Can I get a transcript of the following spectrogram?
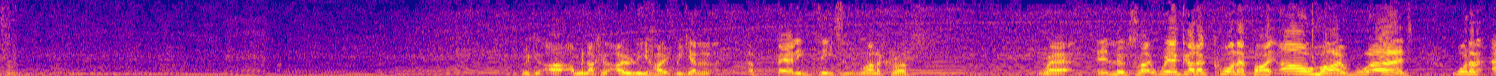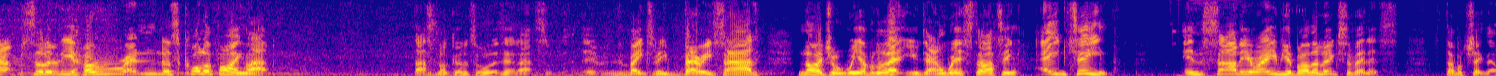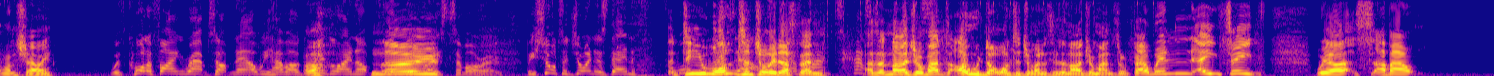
We can, I mean, I can only hope we get a, a fairly decent run across where it looks like we're going to qualify. Oh my word! What an absolutely horrendous qualifying lap. That's not good at all, is it? That's it makes me very sad. Nigel, we have let you down. We're starting 18th in Saudi Arabia by the looks of it. Let's, let's double check that one, shall we? With qualifying wrapped up now, we have our Oh, grid lineup for no. the race tomorrow. Be sure to join us then. Do you want to out join us then as a Nigel. Mansell? I would not want to join us as a Nigel Mansell fan. We're 18th. We are about,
